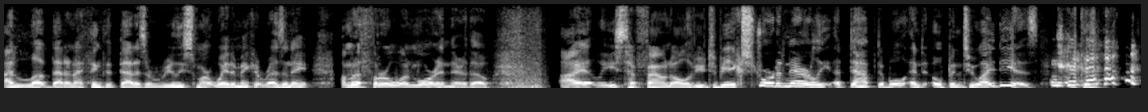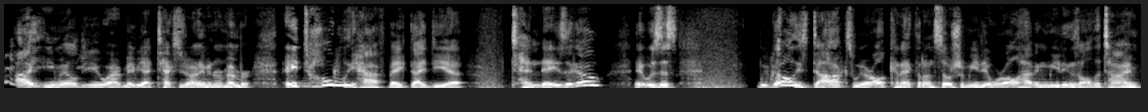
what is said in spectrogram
I love that. And I think that that is a really smart way to make it resonate. I'm going to throw one more in there though. I at least have found all of you to be extraordinarily adaptable and open to ideas because I emailed you, or maybe I texted you, I don't even remember, a totally half baked idea 10 days ago. It was this. We've got all these docs. We are all connected on social media. We're all having meetings all the time.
